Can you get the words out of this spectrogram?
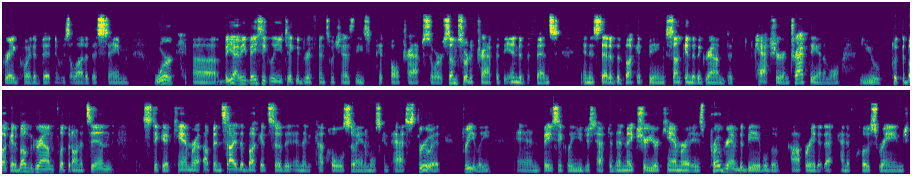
Greg quite a bit, and it was a lot of this same work. Uh, but yeah, I mean, basically, you take a drift fence which has these pitfall traps or some sort of trap at the end of the fence, and instead of the bucket being sunk into the ground to capture and trap the animal, you put the bucket above the ground, flip it on its end, stick a camera up inside the bucket so that, and then cut holes so animals can pass through it freely. And basically, you just have to then make sure your camera is programmed to be able to operate at that kind of close range.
